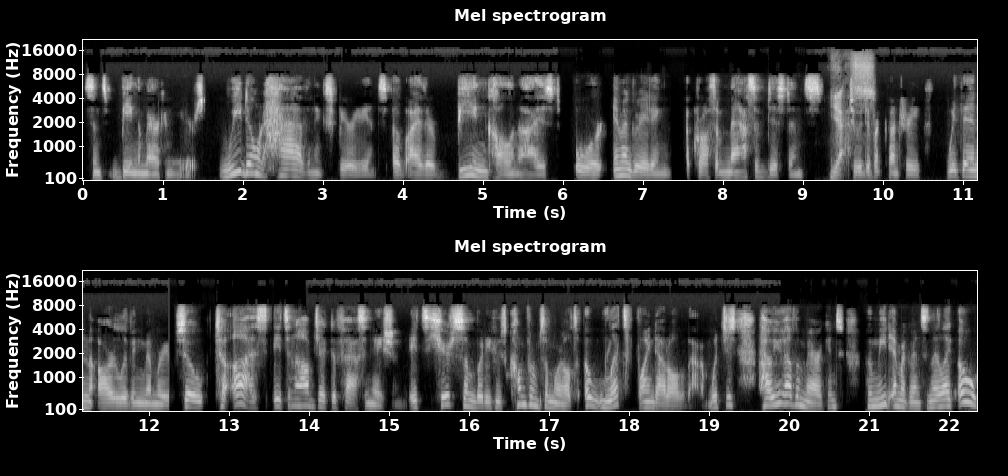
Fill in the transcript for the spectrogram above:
since being American readers. We don't have an experience of either being colonized or immigrating across a massive distance yes. to a different country within our living memory. So to us, it's an object of fascination. It's here's somebody who's come from somewhere else. Oh, let's find out all about them, which is how you have Americans who meet immigrants and they're like, oh,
